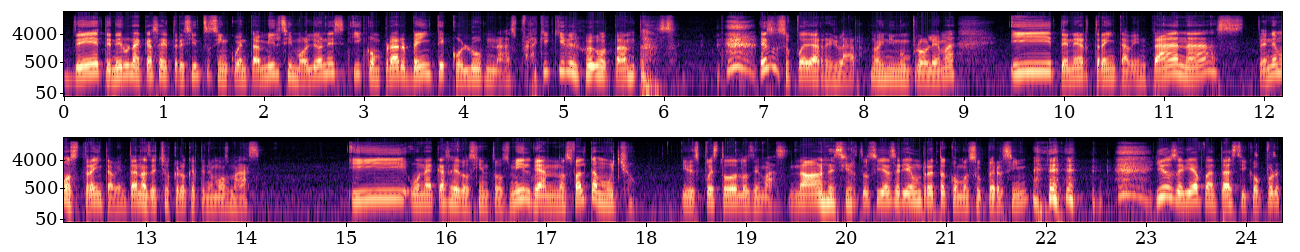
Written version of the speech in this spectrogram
de tener una casa de 350 mil simoleones y comprar 20 columnas. ¿Para qué quiere el juego tantas? Eso se puede arreglar, no hay ningún problema. Y tener 30 ventanas. Tenemos 30 ventanas, de hecho creo que tenemos más. Y una casa de 200 mil. Vean, nos falta mucho y después todos los demás. No, no es cierto, eso ya sería un reto como Super Sim. y eso sería fantástico. Por,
